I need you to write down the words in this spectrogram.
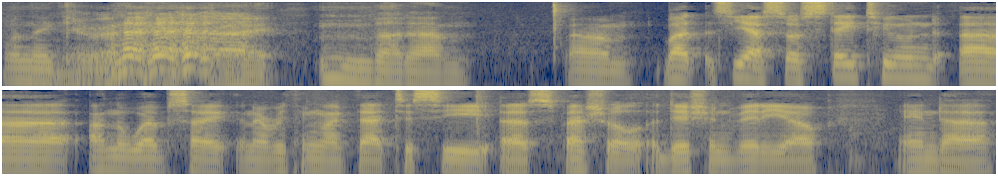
when they came in. right, right. Mm, but um um but yeah so stay tuned uh on the website and everything like that to see a special edition video and uh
